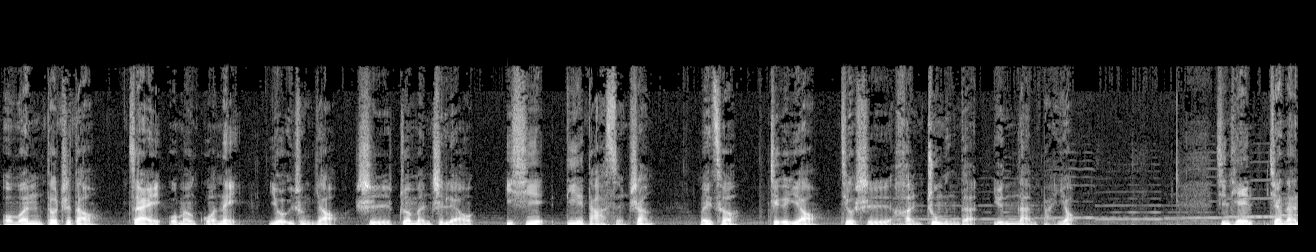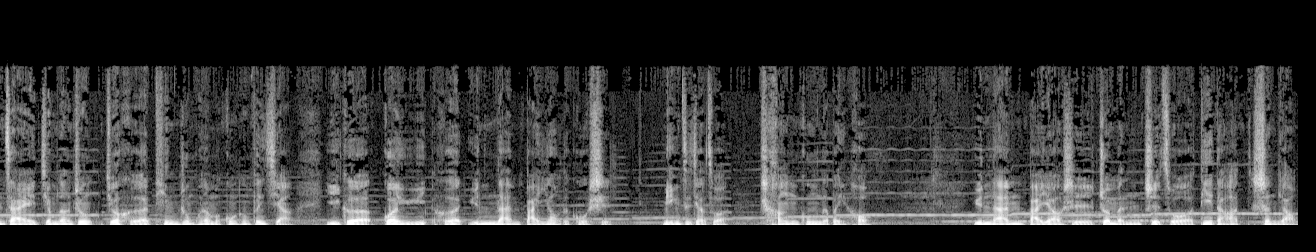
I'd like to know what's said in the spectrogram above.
我们都知道，在我们国内有一种药是专门治疗一些跌打损伤。没错，这个药就是很著名的云南白药。今天江南在节目当中就和听众朋友们共同分享一个关于和云南白药的故事，名字叫做《成功的背后》。云南白药是专门制作跌打圣药，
